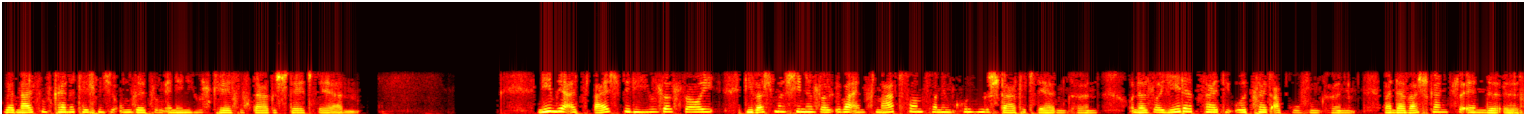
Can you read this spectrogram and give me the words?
weil meistens keine technische Umsetzung in den Use Cases dargestellt werden. Nehmen wir als Beispiel die User Story. Die Waschmaschine soll über ein Smartphone von dem Kunden gestartet werden können und er soll jederzeit die Uhrzeit abrufen können, wann der Waschgang zu Ende ist.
